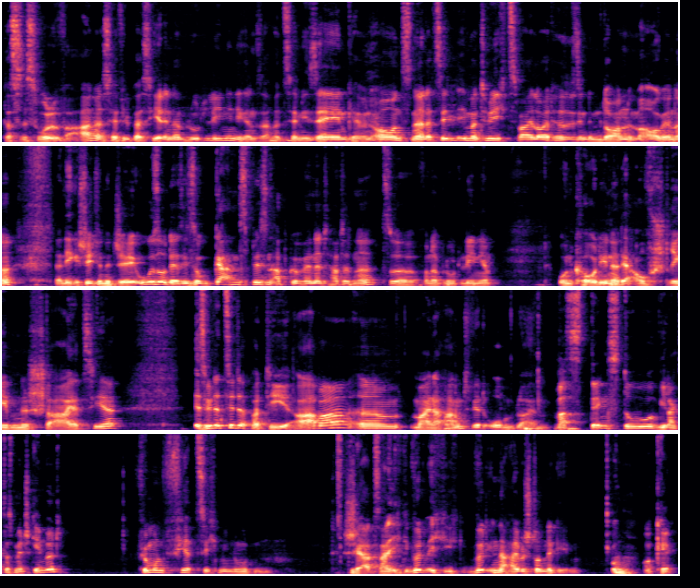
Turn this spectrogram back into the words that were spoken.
das ist wohl wahr. Da ist ja viel passiert in der Blutlinie. Die ganze Sache mit Sami Zayn, Kevin Owens. Ne, das sind eben natürlich zwei Leute, die sind im Dorn im Auge. Ne, dann die Geschichte mit Jay Uso, der sich so ganz bisschen abgewendet hatte, ne, zur, von der Blutlinie. Und Cody, ne, der aufstrebende Star jetzt hier. Es wird eine Zitterpartie, aber ähm, meine Hand wird oben bleiben. Was denkst du, wie lang das Match gehen wird? 45 Minuten. Scherz. Nein, ich würde ich, ich würd ihnen eine halbe Stunde geben. Uh, okay.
